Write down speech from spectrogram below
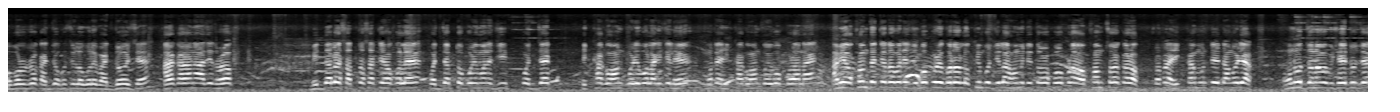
অৱৰোধৰ কাৰ্যসূচী ল'বলৈ বাধ্য হৈছে। তাৰ কাৰণে আজি ধৰক বিদ্যালয়ৰ ছাত্ৰ ছাত্ৰীসকলে পৰ্যাপ্ত পৰিমাণে যি পৰ্যায়ত শিক্ষা গ্ৰহণ কৰিব লাগিছিল সেইমতে শিক্ষা গ্ৰহণ কৰিব পৰা নাই। আমি অসম জাতীয়তাবাদী যুৱ পৰিষদৰ লখিমপুৰ জিলা সমিতিৰ তৰফৰ পৰা অসম চৰকাৰক তথা শিক্ষামন্ত্ৰী ডাঙৰীয়াক অনুৰোধ জনাব বিচাৰিছোঁ যে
